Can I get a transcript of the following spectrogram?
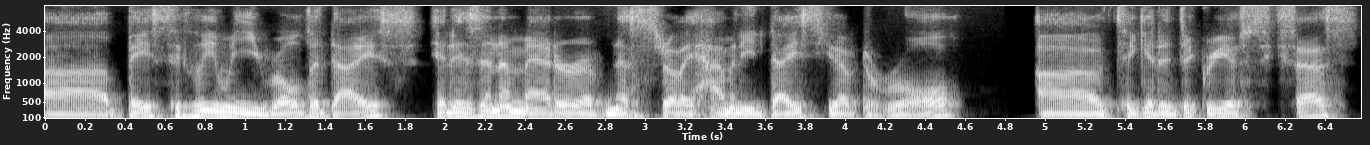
uh, basically when you roll the dice, it isn't a matter of necessarily how many dice you have to roll uh, to get a degree of success.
